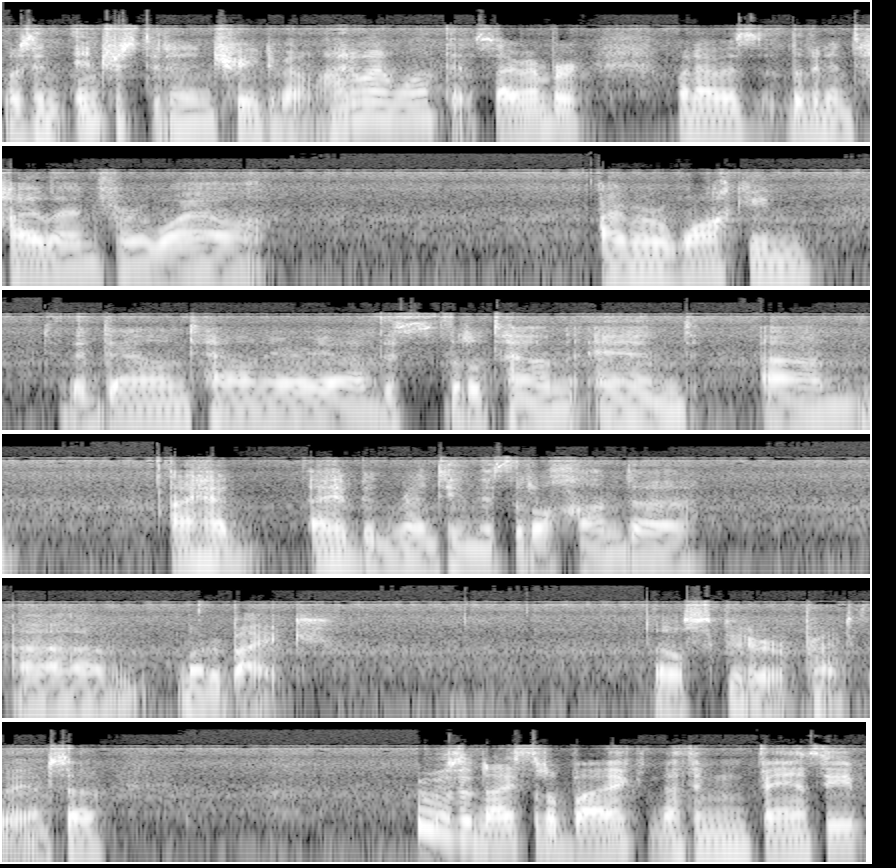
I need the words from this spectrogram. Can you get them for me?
was interested and intrigued about why do I want this? I remember when I was living in Thailand for a while, I remember walking the downtown area of this little town, and um, I had I had been renting this little Honda um, motorbike, little scooter practically, and so it was a nice little bike, nothing fancy.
